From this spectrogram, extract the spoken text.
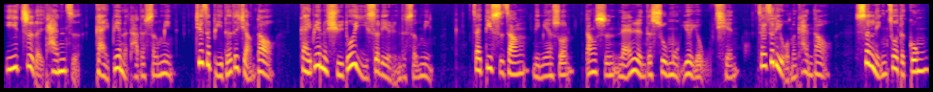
医治了瘫子，改变了他的生命。接着彼得的讲道，改变了许多以色列人的生命。在第四章里面说，当时男人的数目约有五千。在这里，我们看到圣灵做的工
